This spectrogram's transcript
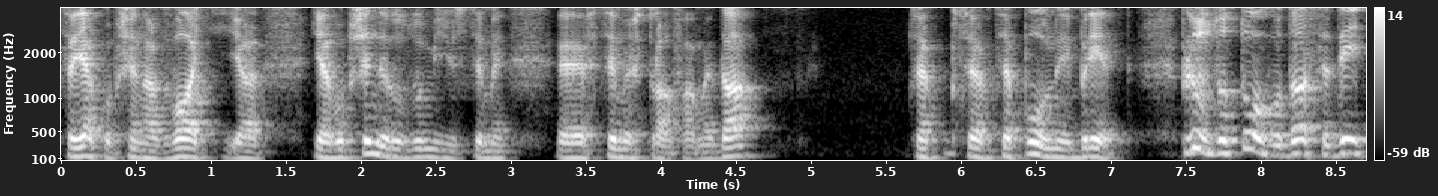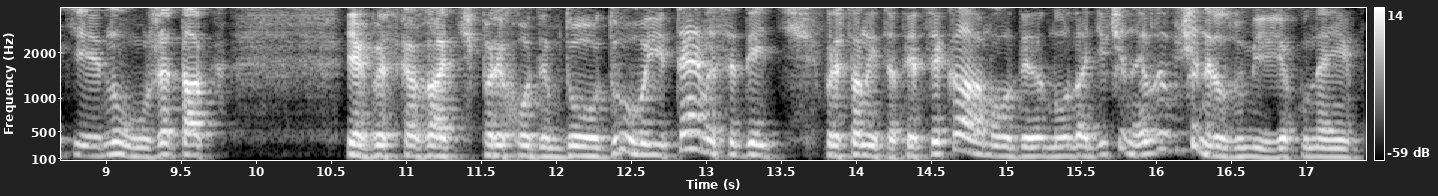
Це як взагалі назвати? Я, я взагалі не розумію з цими, е, з цими штрафами. Да? Це, це, це повний бред. Плюс до того да, сидить, е, ну, вже так, як би сказати, переходимо до другої теми. Сидить представниця ТЦК, молода, молода дівчина. Я взагалі не розумію, як у неї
